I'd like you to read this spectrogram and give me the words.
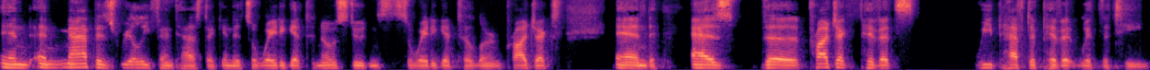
And, and MAP is really fantastic. And it's a way to get to know students. It's a way to get to learn projects. And as the project pivots, we have to pivot with the team.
